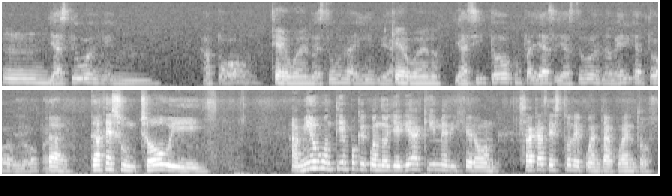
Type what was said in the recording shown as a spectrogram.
Mm, Ya estuvo en, en Japón, qué bueno, ya estuvo en la India, qué bueno. y así todo con payaso, ya estuvo en América, toda Europa. Claro, te haces un show y... A mí hubo un tiempo que cuando llegué aquí me dijeron, sácate esto de cuentacuentos.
